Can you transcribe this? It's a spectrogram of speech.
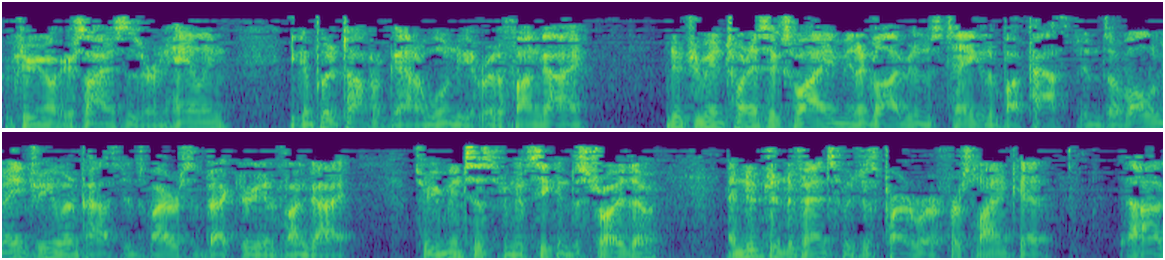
for clearing out your sinuses or inhaling. You can put it topically on a wound to get rid of fungi. Nutrimune 26Y immunoglobulins tag the pathogens of all the major human pathogens, viruses, bacteria, and fungi, so your immune system can seek and destroy them. And NutriDefense, which is part of our first line kit, uh,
